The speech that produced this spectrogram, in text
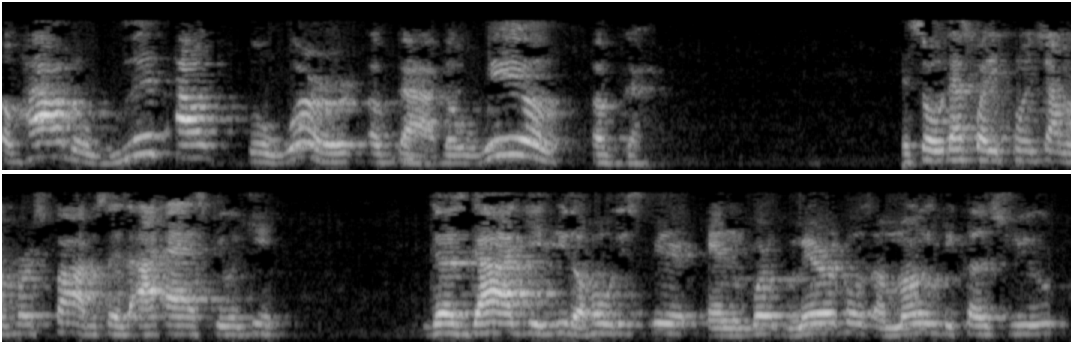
of how to live out the Word of God, the will of God. And so that's why he points out in verse 5. He says, I ask you again, does God give you the Holy Spirit and work miracles among you because you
